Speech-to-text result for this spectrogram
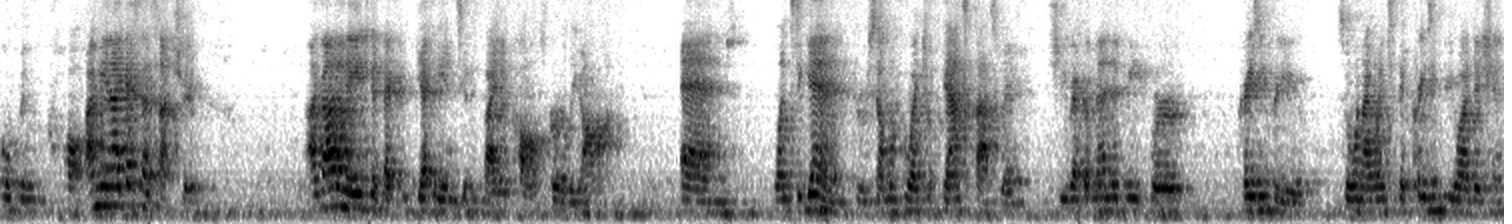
open call, I mean, I guess that's not true. I got an agent that could get me into invited calls early on. And once again, through someone who I took dance class with, she recommended me for Crazy for You. So when I went to the Crazy for You audition,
